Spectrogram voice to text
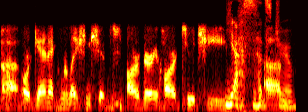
uh, organic relationships are very hard to achieve. Yes, that's Um, true.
